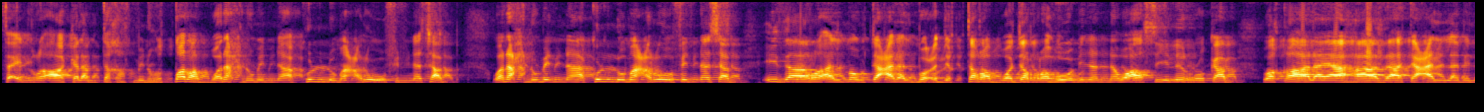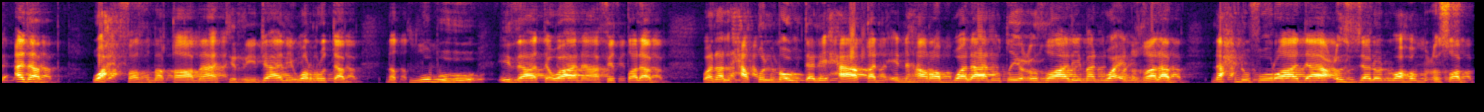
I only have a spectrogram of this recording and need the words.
فإن رآك لم تخف منه الطرب ونحن منا كل معروف النسب ونحن منا كل معروف النسب إذا رأى الموت على البعد اقترب وجره من النواصي للركب. وقال يا هذا تعلم الأدب. واحفظ مقامات الرجال والرتب. نطلبه إذا توانى في الطلب. ونلحق الموت لحاقا إن هرب ولا نطيع ظالما وإن غلب. نحن فرادى عزل وهم عصب.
